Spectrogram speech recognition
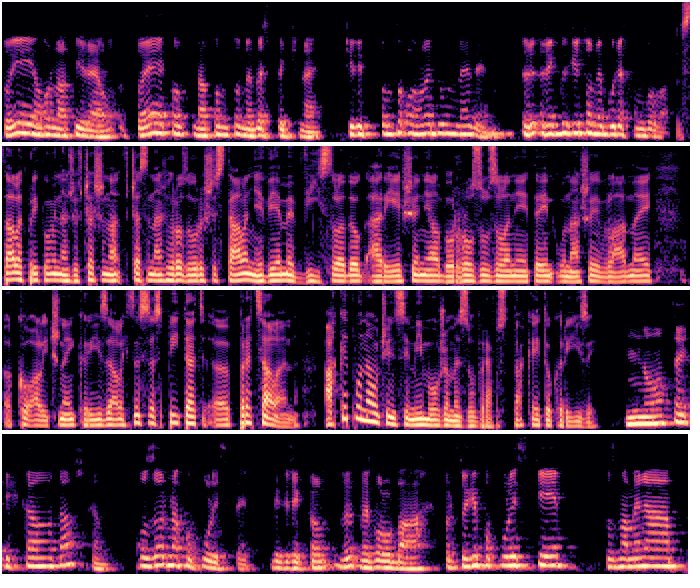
To je jeho natyrel. To je jako na tomto nebezpečné. Čili v tomto ohledu nevím. Řekl bych, že to nebude fungovat. Stále připomínám, že v čase, v čase nášho rozhovoru ešte stále nevieme výsledok a riešenie alebo rozuzlenie tej u našej vládnej eh, koaličnej kríze, ale chcem sa spýtať e, predsa len, aké ponaučení si my môžeme zobrať z takejto krízy? No, to je těžká otázka. Pozor na populisty, bych řekl, ve, ve volbách, protože populisti to znamená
